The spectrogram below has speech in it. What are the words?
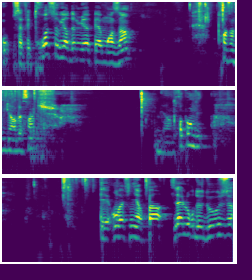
Oh, ça fait 3 sauvegardes de mieux à PA-1. 3 invulnérables à 5. Eh bien, 3 points de vie. Et on va finir par la lourde 12.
